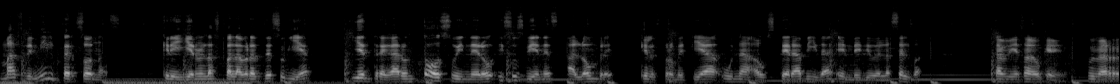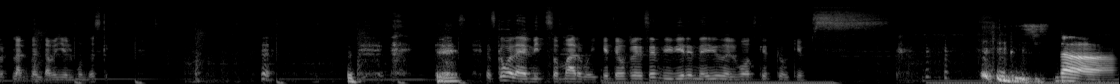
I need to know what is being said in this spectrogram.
más de mil personas creyeron las palabras de su guía y entregaron todo su dinero y sus bienes al hombre que les prometía una austera vida en medio de la selva. También es algo que del tamaño del mundo es que... es, como la de Midsommar, güey, que te ofrecen vivir en medio del bosque, es como que... pss. No.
